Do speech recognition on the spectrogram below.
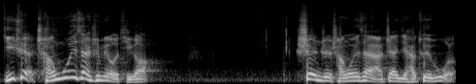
的确，常规赛是没有提高，甚至常规赛啊战绩还退步了。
